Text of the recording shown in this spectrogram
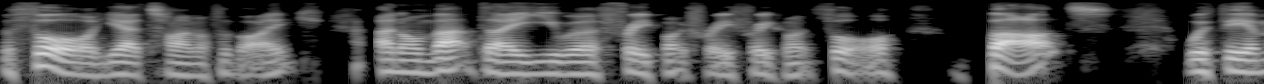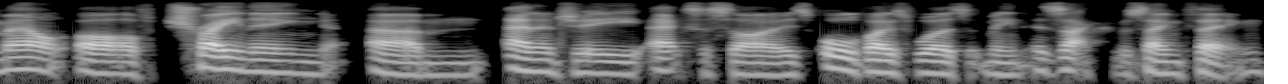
before you had time off a bike, and on that day you were 3.3, 3.4. But with the amount of training, um, energy, exercise, all those words that mean exactly the same thing,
